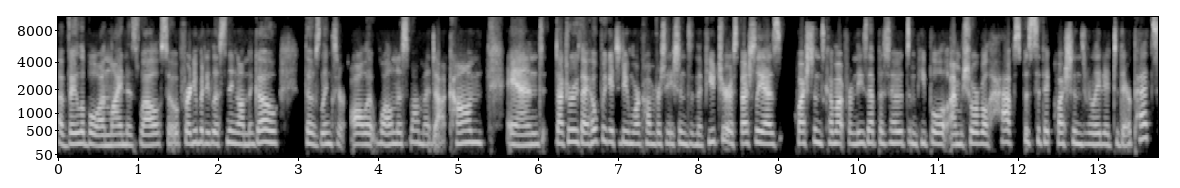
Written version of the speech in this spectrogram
available online as well. So for anybody listening on the go, those links are all at wellnessmama.com. And Dr. Ruth, I hope we get to do more conversations in the future, especially as questions come up from these episodes and people I'm sure will have specific questions related to their pets.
